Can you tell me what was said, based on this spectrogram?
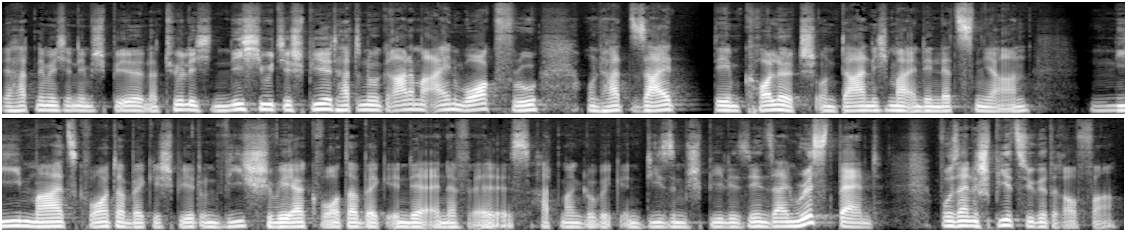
Der hat nämlich in dem Spiel natürlich nicht gut gespielt, hatte nur gerade mal ein Walkthrough und hat seit dem College und da nicht mal in den letzten Jahren niemals Quarterback gespielt und wie schwer Quarterback in der NFL ist, hat man, glaube ich, in diesem Spiel gesehen. Sein Wristband, wo seine Spielzüge drauf war.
